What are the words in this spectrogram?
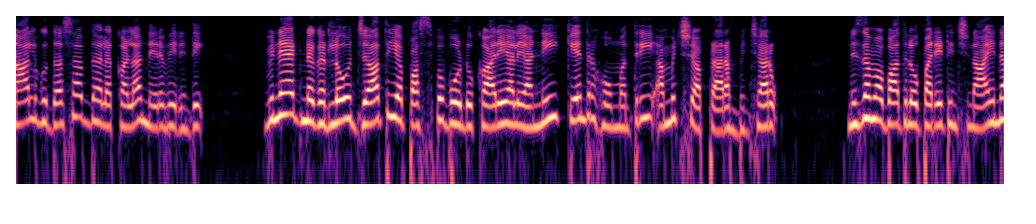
నాలుగు దశాబ్దాల కళ నెరవేరింది. వినాయక్ నగర్లో జాతీయ పసుపు బోర్డు కార్యాలయాన్ని కేంద్ర హోంమంత్రి అమిత్ షా ప్రారంభించారు. నిజామాబాద్లో పర్యటించిన ఆయన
